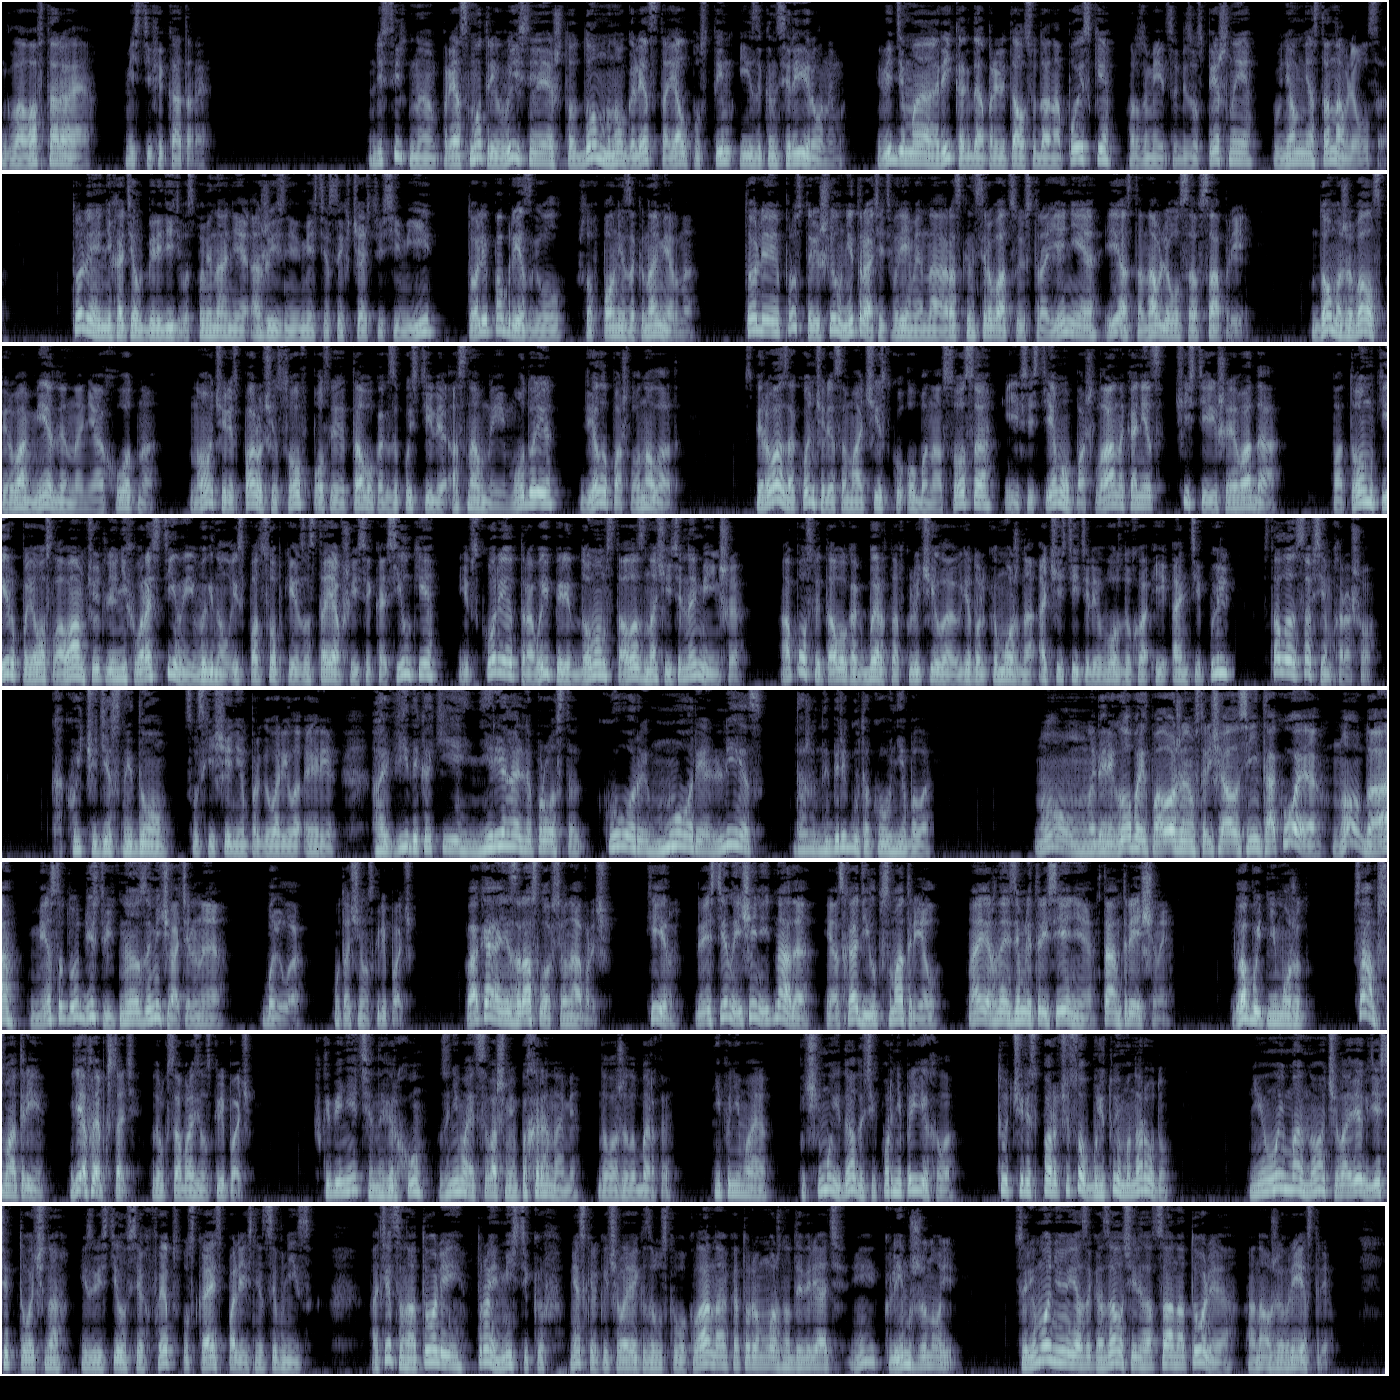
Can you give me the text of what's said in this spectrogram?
Глава вторая. Мистификаторы. Действительно, при осмотре выяснили, что дом много лет стоял пустым и законсервированным. Видимо, Ри, когда прилетал сюда на поиски, разумеется, безуспешные, в нем не останавливался. То ли не хотел бередить воспоминания о жизни вместе с их частью семьи, то ли побрезговал, что вполне закономерно, то ли просто решил не тратить время на расконсервацию строения и останавливался в Саприи. Дом оживал сперва медленно, неохотно, но через пару часов после того, как запустили основные модули, дело пошло на лад. Сперва закончили самоочистку оба насоса, и в систему пошла, наконец, чистейшая вода. Потом Кир, по его словам, чуть ли не хворостиной выгнал из подсобки застоявшиеся косилки, и вскоре травы перед домом стало значительно меньше. А после того, как Берта включила где только можно очистители воздуха и антипыль, стало совсем хорошо. «Какой чудесный дом!» — с восхищением проговорила Эри. «А виды какие! Нереально просто! Горы, море, лес! Даже на берегу такого не было!» «Ну, на берегу, предположим, встречалось и не такое, но да, место тут действительно замечательное. Было», — уточнил скрипач. «Пока не заросло все напрочь. Кир, две стены чинить надо. Я сходил, посмотрел. Наверное, землетрясение, там трещины». «Да быть не может». «Сам посмотри. Где Фэб, кстати?» — вдруг сообразил скрипач. «В кабинете наверху занимается вашими похоронами», — доложила Берта. «Не понимаю, почему еда до сих пор не приехала? Тут через пару часов будет уйма народу». «Не уйма, но человек десять точно», — известил всех Фэб, спускаясь по лестнице вниз. Отец Анатолий, трое мистиков, несколько человек из русского клана, которым можно доверять, и Клим с женой. Церемонию я заказал через отца Анатолия, она уже в реестре.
